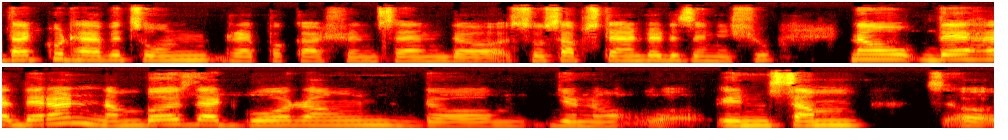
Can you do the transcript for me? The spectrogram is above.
that could have its own repercussions and uh, so substandard is an issue. Now there ha- there are numbers that go around um, you know in some uh,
